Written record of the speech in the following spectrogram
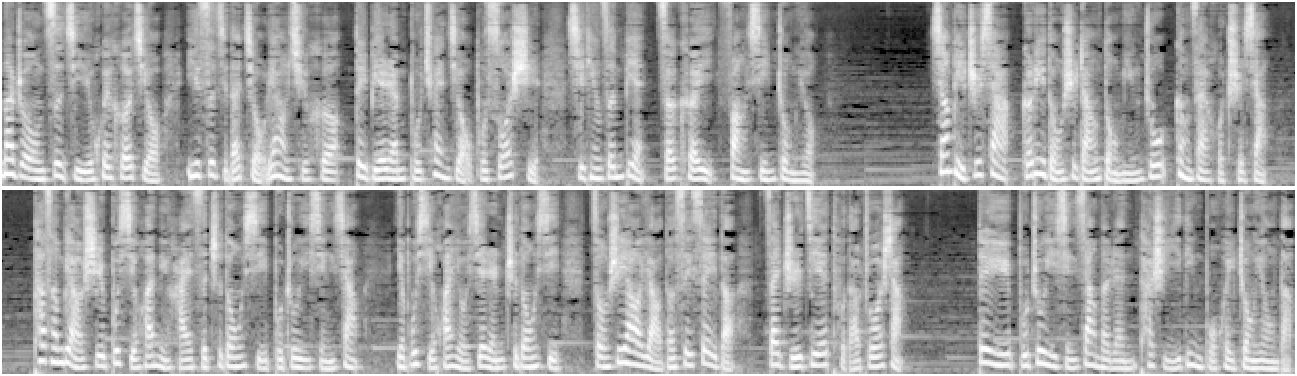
那种自己会喝酒，依自己的酒量去喝，对别人不劝酒不唆使，悉听尊便，则可以放心重用。相比之下，格力董事长董明珠更在乎吃相。他曾表示不喜欢女孩子吃东西不注意形象，也不喜欢有些人吃东西总是要咬得碎碎的，再直接吐到桌上。对于不注意形象的人，他是一定不会重用的。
